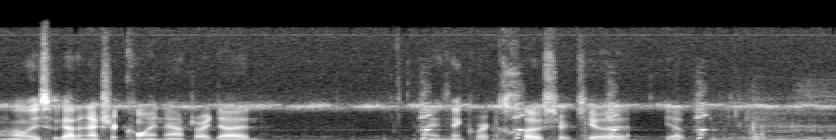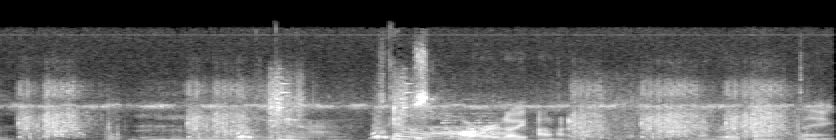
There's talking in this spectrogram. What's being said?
Well, at least we got an extra coin after I died. And I think we're closer to it. Yep. This game's hard. I, I don't remember a damn thing.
